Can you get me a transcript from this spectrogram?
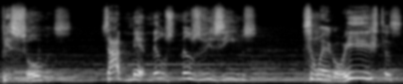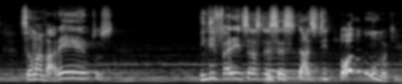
pessoas. Sabe, meus, meus vizinhos são egoístas, são avarentos, indiferentes às necessidades de todo mundo aqui.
